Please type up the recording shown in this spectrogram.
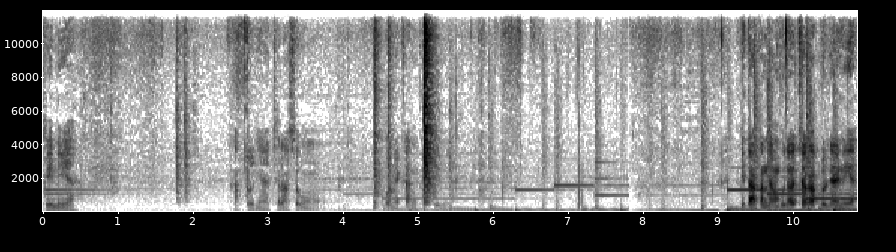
sini ya. Kabelnya aja langsung konekkan ke sini. Kita akan sambung aja kabelnya ini ya.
